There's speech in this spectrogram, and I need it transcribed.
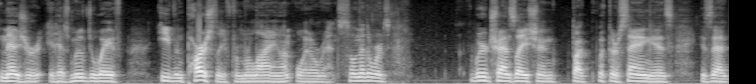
measure, it has moved away even partially from relying on oil rents. So, in other words, weird translation, but what they're saying is is that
